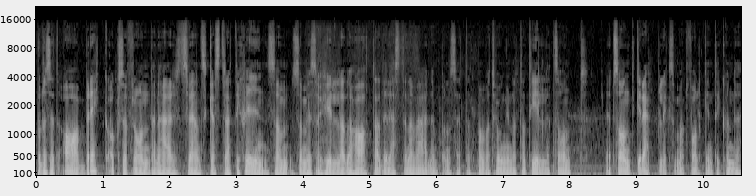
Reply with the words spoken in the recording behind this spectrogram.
på något sätt avbräck också från den här svenska strategin som, som är så hyllad och hatad i resten av världen på något sätt. Att man var tvungen att ta till ett sånt, ett sånt grepp. Liksom, att folk inte kunde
